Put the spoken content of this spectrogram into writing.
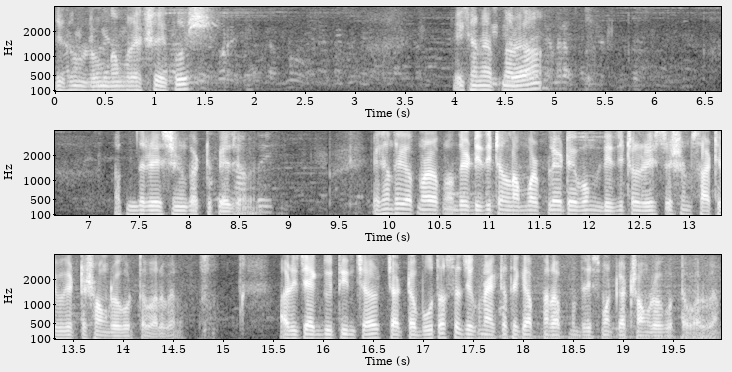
দেখুন রুম নম্বর একশো একুশ। এখানে আপনারা আপনাদের রেজিস্ট্রেশন কার্ডটি পেয়ে যাবেন। এখান থেকে আপনারা আপনাদের ডিজিটাল নাম্বার প্লেট এবং ডিজিটাল রেজিস্ট্রেশন সার্টিফিকেটটা সংগ্রহ করতে পারবেন। আর এই যে এক, দুই, তিন, চার, চারটা বুথ আছে যে কোনো একটা থেকে আপনারা আপনাদের স্মার্ট কার্ড সংগ্রহ করতে পারবেন।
